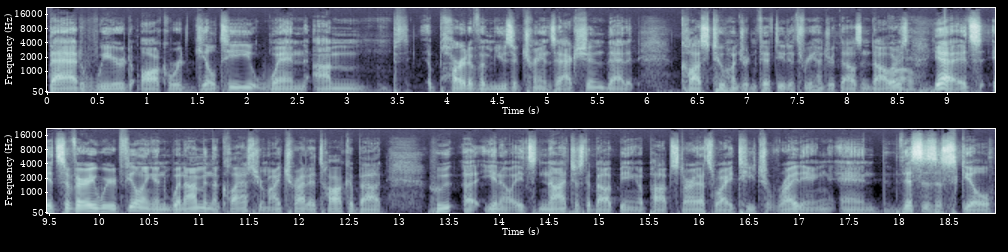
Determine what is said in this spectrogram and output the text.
bad, weird, awkward, guilty when I'm a part of a music transaction that it costs two hundred and fifty to three hundred thousand dollars? Yeah, it's it's a very weird feeling. And when I'm in the classroom, I try to talk about who uh, you know. It's not just about being a pop star. That's why I teach writing, and this is a skill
